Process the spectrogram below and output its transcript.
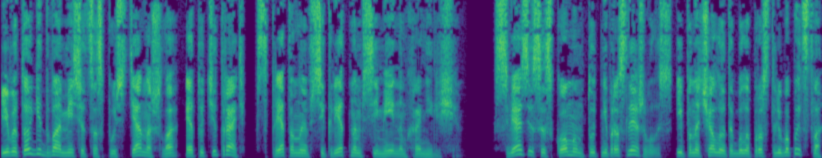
И в итоге два месяца спустя нашла эту тетрадь, спрятанную в секретном семейном хранилище. Связи с искомым тут не прослеживалось, и поначалу это было просто любопытство,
